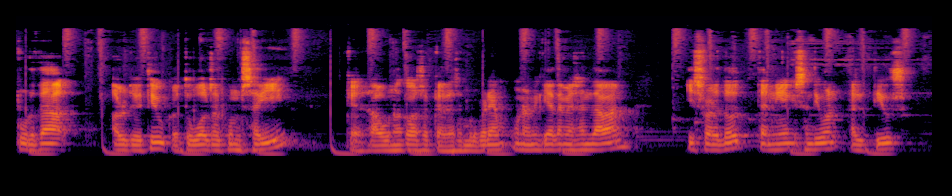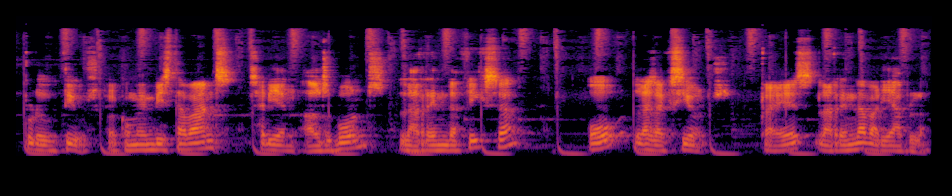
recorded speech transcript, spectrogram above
portar a l'objectiu que tu vols aconseguir, que és una cosa que desenvoluparem una miqueta més endavant, i sobretot tenir el que se'n diuen actius productius, que com hem vist abans serien els bons, la renda fixa o les accions que és la renda variable.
